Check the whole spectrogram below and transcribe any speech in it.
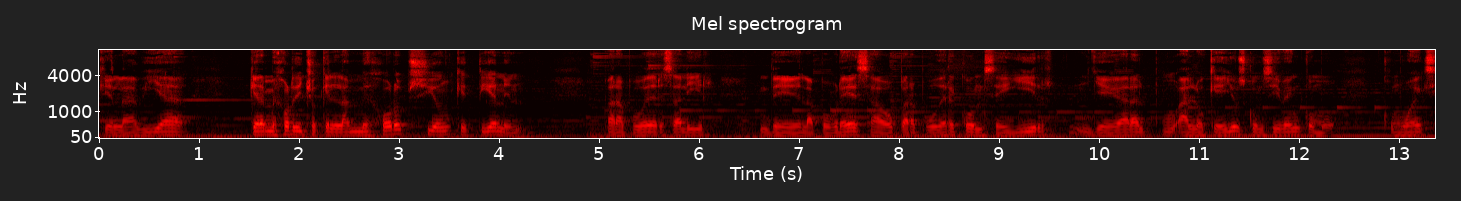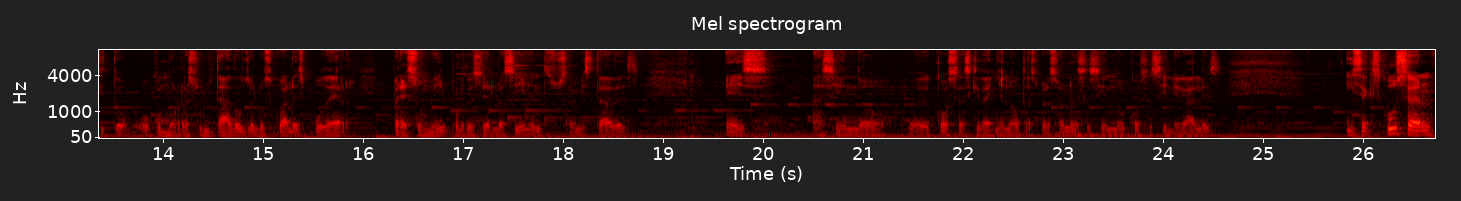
que la vía, que era mejor dicho, que la mejor opción que tienen para poder salir de la pobreza o para poder conseguir llegar al, a lo que ellos conciben como, como éxito o como resultados de los cuales poder presumir, por decirlo así, en sus amistades, es haciendo eh, cosas que dañan a otras personas, haciendo cosas ilegales. Y se excusan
